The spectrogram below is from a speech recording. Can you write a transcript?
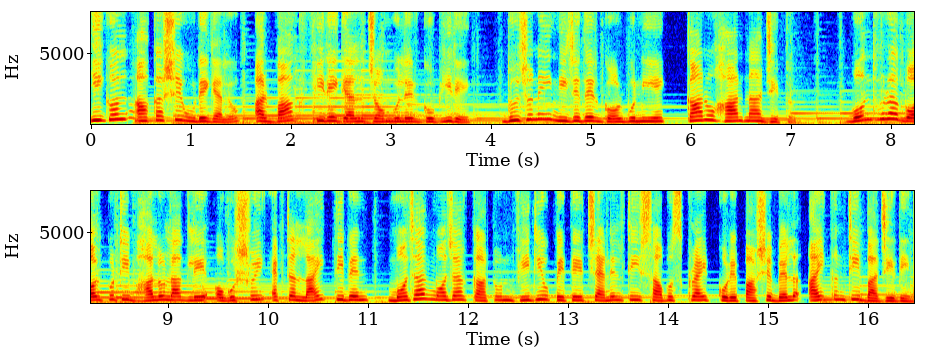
ইগল আকাশে উড়ে গেল আর বাঘ ফিরে গেল জঙ্গলের গভীরে। দুজনেই নিজেদের গর্ব নিয়ে কারও হার না জিত। বন্ধুরা, গল্পটি ভালো লাগলে অবশ্যই একটা লাইক দিবেন। মজার মজার কার্টুন ভিডিও পেতে চ্যানেলটি সাবস্ক্রাইব করে পাশে বেল আইকনটি বাজিয়ে দিন।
